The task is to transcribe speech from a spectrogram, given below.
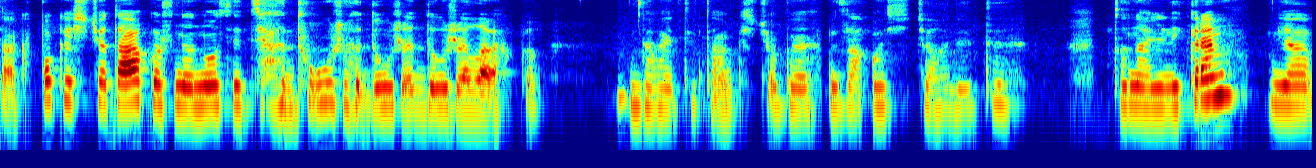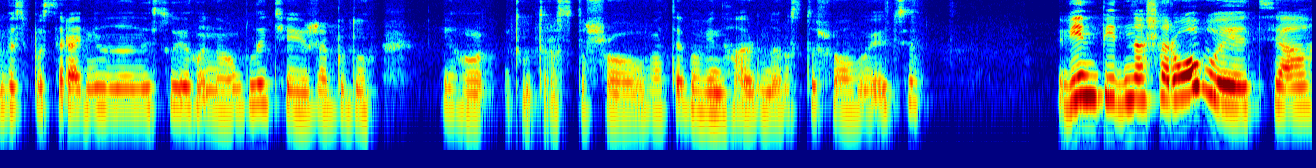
Так, поки що також наноситься дуже-дуже-дуже легко. Давайте так, щоб заощадити тональний крем, я безпосередньо нанесу його на обличчя і вже буду його тут розташовувати, бо він гарно розташовується. Він піднашаровується, е,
